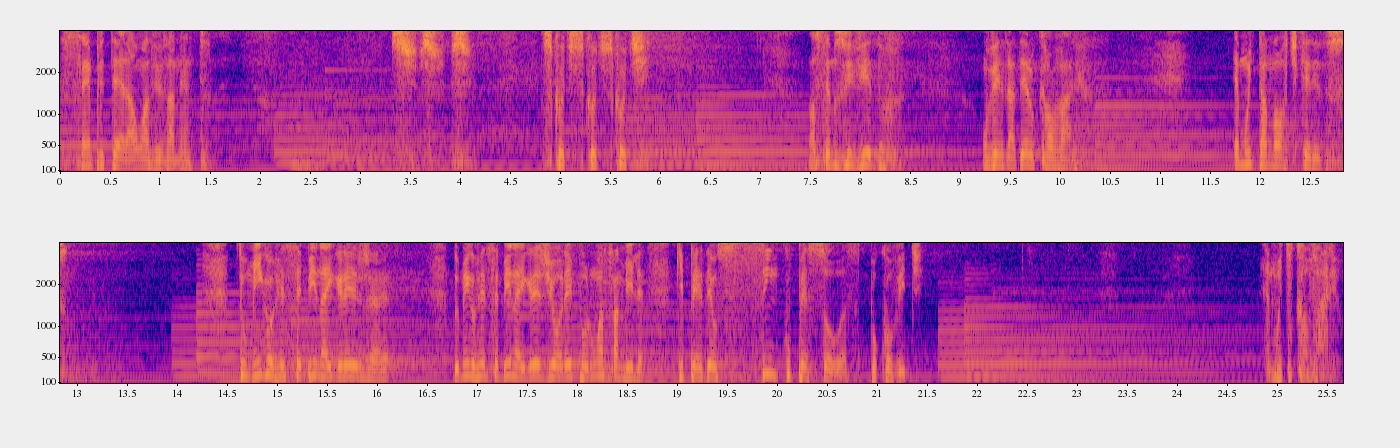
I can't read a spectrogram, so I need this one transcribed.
sempre terá um avivamento. Escute, escute, escute. Nós temos vivido um verdadeiro calvário. É muita morte, queridos. Domingo eu recebi na igreja, domingo recebi na igreja e orei por uma família que perdeu cinco pessoas por Covid. É muito calvário.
